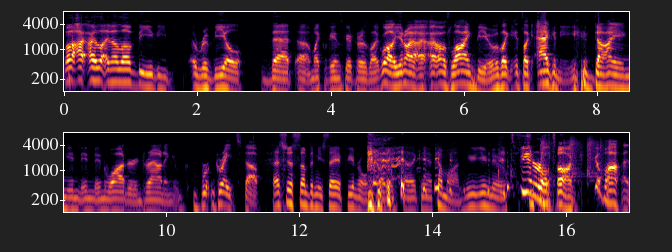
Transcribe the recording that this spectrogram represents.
Well, I, I and I love the the reveal that uh, Michael Caine's character is like, well, you know, I, I was lying to you. It was like it's like agony, dying in, in, in water and drowning. B- great stuff. That's just something you say at funerals, buddy. like, yeah, come on, you you knew. It's funeral talk. Come on.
